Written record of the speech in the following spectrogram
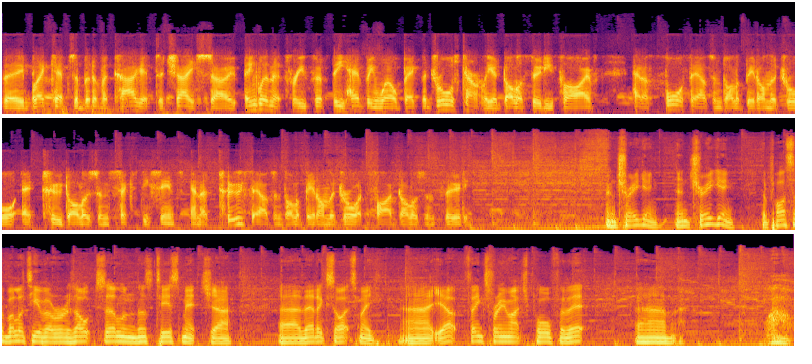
the Black Caps a bit of a target to chase. So England at 350 have been well back. The draw is currently $1.35. Had a $4,000 bet on the draw at $2.60 and a $2,000 bet on the draw at $5.30. Intriguing, intriguing. The possibility of a result still in this test match, uh, uh, that excites me. Uh, yep, thanks very much, Paul, for that. Um, wow.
